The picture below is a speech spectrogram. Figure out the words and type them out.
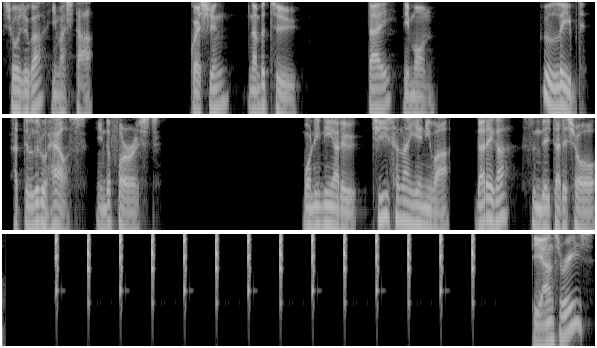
少女がいました。Question number two 第2問 Who lived at the little house in the forest? 森にある小さな家には誰が住んでいたでしょう The answer is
